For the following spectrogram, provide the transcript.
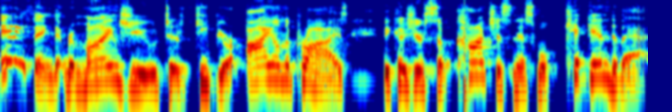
anything that reminds you to keep your eye on the prize because your subconsciousness will kick into that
